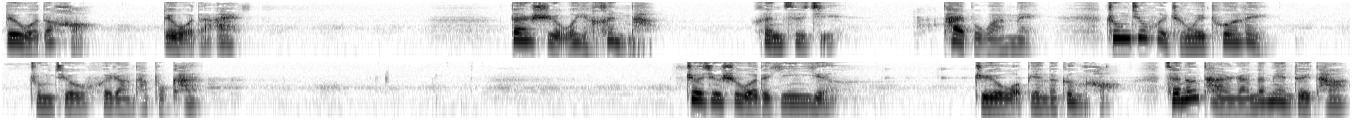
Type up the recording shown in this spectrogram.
对我的好，对我的爱。但是我也恨他，恨自己，太不完美，终究会成为拖累，终究会让他不堪。这就是我的阴影。只有我变得更好，才能坦然的面对他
